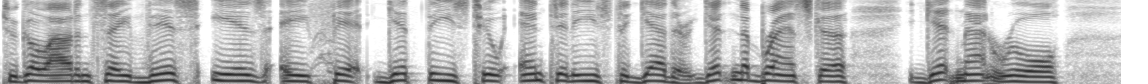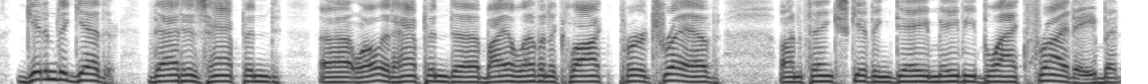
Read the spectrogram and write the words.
to go out and say, This is a fit. Get these two entities together. Get Nebraska, get Matt Rhule, get them together that has happened. Uh, well, it happened uh, by 11 o'clock per Trev on Thanksgiving Day, maybe Black Friday, but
